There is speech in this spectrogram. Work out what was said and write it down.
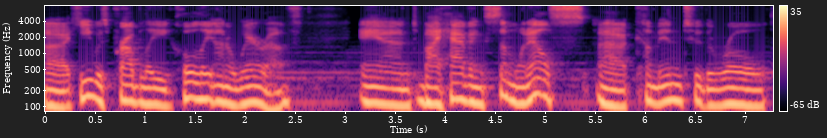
uh, he was probably wholly unaware of. And by having someone else uh, come into the role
